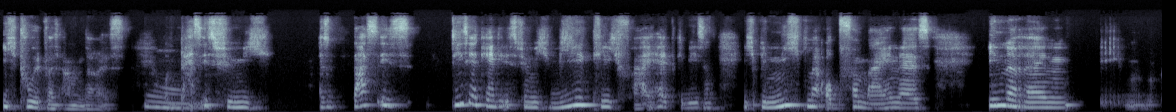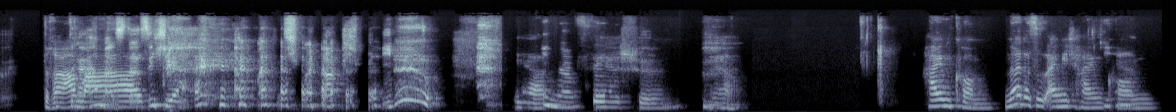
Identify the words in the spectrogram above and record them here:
Ich tue etwas anderes. Mhm. Und das ist für mich, also das ist, diese Erkenntnis ist für mich wirklich Freiheit gewesen. Ich bin nicht mehr Opfer meines inneren Dramas, Dramas das ich ja. manchmal abspiele. Ja, genau. sehr schön. Ja. Heimkommen, ne? das ist eigentlich Heimkommen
